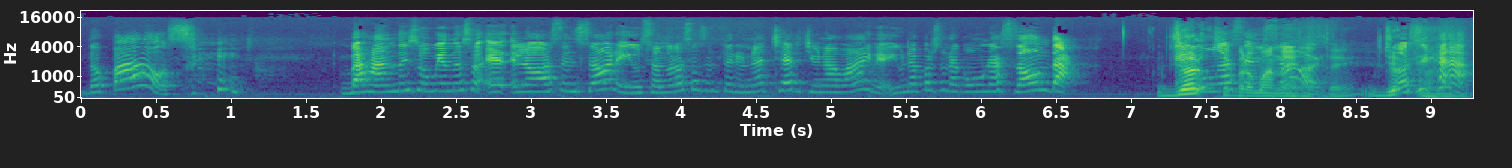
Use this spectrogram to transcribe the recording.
dopados. bajando y subiendo eso, eh, los ascensores y usando los ascensores una church y una vaina y una persona con una sonda. Yo- en un Sí, pero ascensor. manéjate. Yo- o sea,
